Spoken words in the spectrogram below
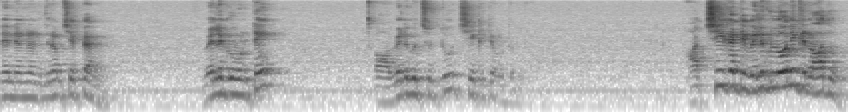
నేను నిన్న దినం చెప్పాను. వెలుగు ఉంటే ఆ వెలుగు చుట్టూ చీకటి ఉంటుంది. ఆ చీకటి వెలుగులోనికి రాదు.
